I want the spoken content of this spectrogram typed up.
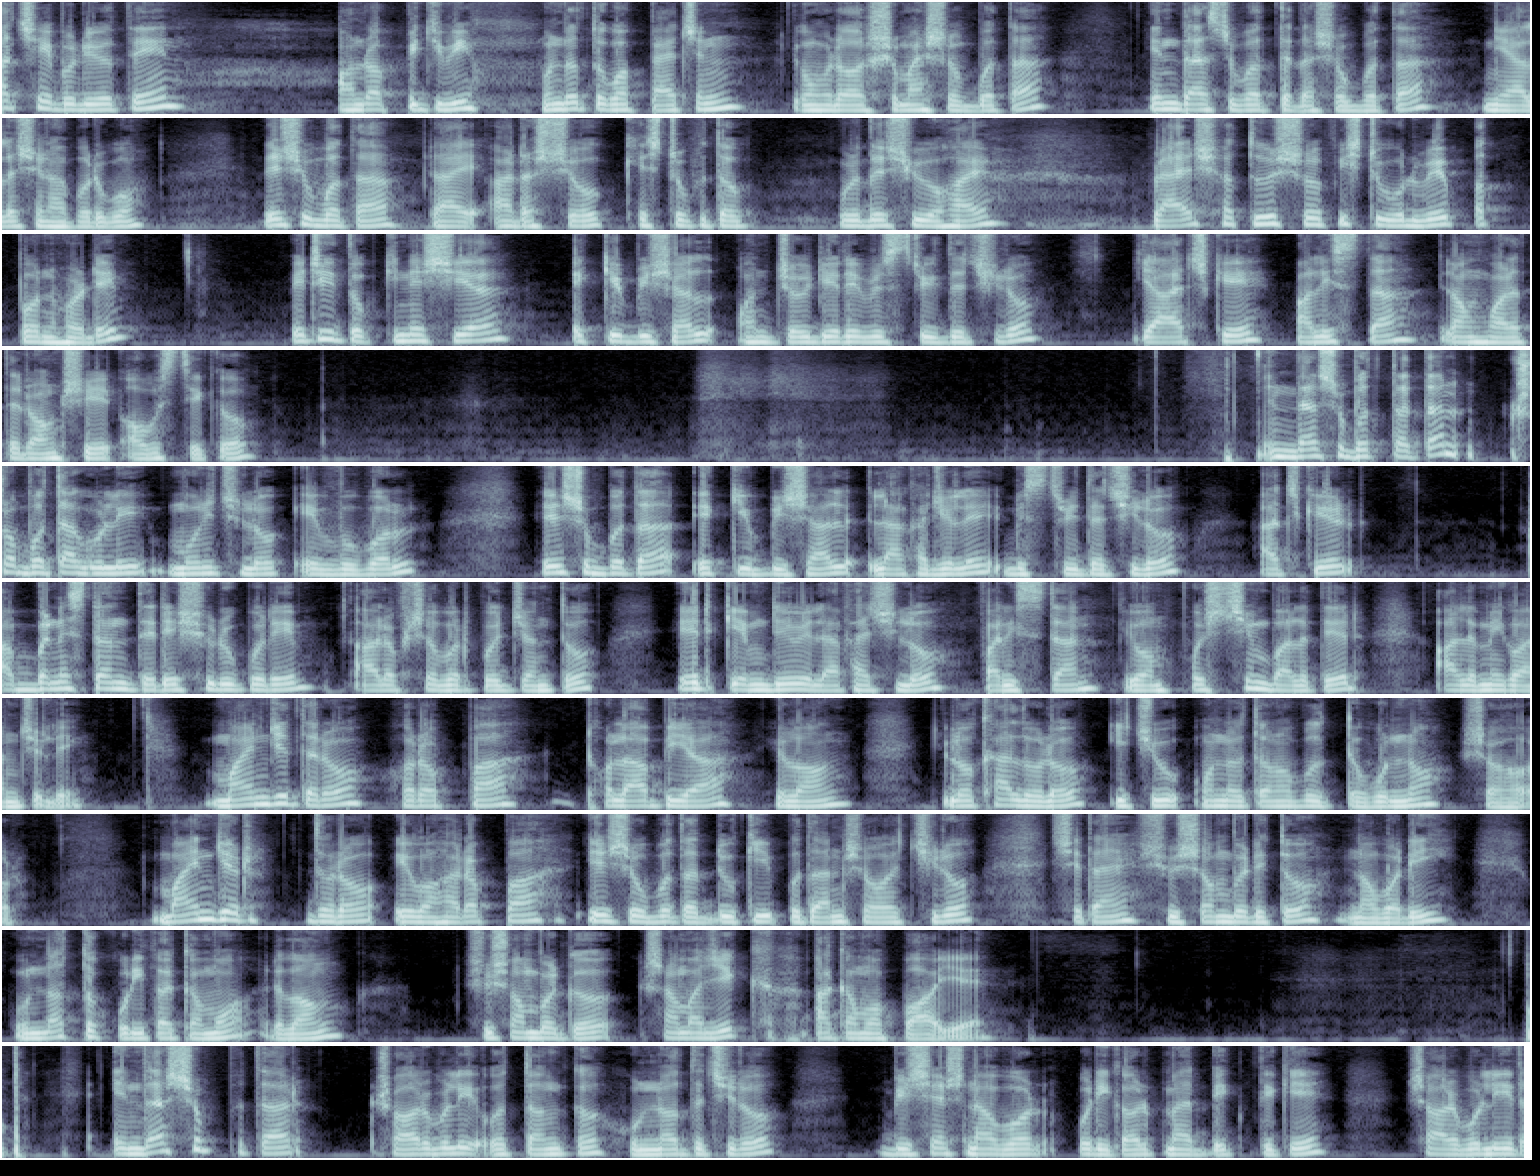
আচ্ছা এই ভিডিওতে আমরা পৃথিবী উন্নত বা প্যাচেন এবং রহস্যময় সভ্যতা ইন্দাস সভ্যতা সভ্যতা নিয়ে আলোচনা করব। এই সভ্যতা প্রায় আঠাশশো খ্রিস্টপূর্ব পূর্বে শুরু হয়। প্রায় সতেরোশো খ্রিস্টপূর্বে পতন ঘটে। এটি দক্ষিণ এশিয়ার একটি বিশাল অঞ্চল বিস্তৃত ছিল, যা আজকে পালিস্তা এবং ভারতের অংশে অবস্থিত। ইন্দাস সভ্যতা সভ্যতাগুলি মনে ছিল এই ভূগোল। এই সভ্যতা একটি বিশাল এলাকা জুড়ে বিস্তৃত ছিল। আজকের আফগানিস্তান থেকে শুরু করে আরব সাগর পর্যন্ত এর কেন্দ্রীয় এলাকা ছিল পাকিস্তান এবং পশ্চিম ভারতের আলমিক অঞ্চলে। মাইনজিতেরও হরপ্পা থোলাবিয়া এবং লোখালোরও কিছু অন্যতম গুরুত্বপূর্ণ শহর। মাইন্ডের ধরো এবং হরপ্পা এই সভ্যতার দুটি প্রধান শহর ছিল, সেটায় সুসংগঠিত নগরী, উন্নত পরিকাঠামো এবং সুসম্পর্ক সামাজিক আকামো পাওয়া যায়। ইন্দাস সভ্যতার শহরগুলি অত্যন্ত উন্নত ছিল। বিশেষ নগর পরিকল্পনার দিক থেকে শহরগুলি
